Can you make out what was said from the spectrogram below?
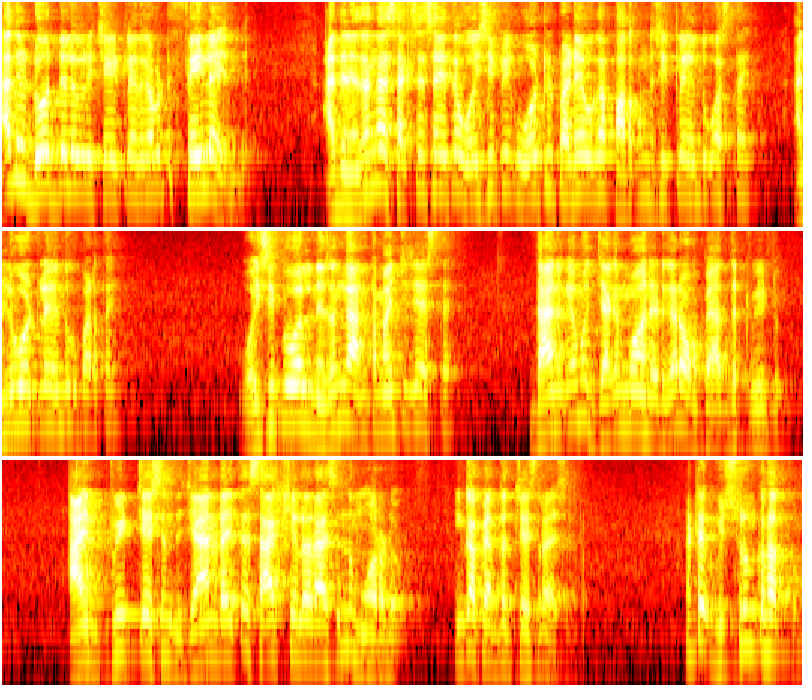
అది డోర్ డెలివరీ చేయట్లేదు కాబట్టి ఫెయిల్ అయింది. అది నిజంగా సక్సెస్ అయితే వైసీపీకి ఓట్లు పడేవుగా పదకొండు సీట్లు ఎందుకు వస్తాయి? అన్ని ఓట్లు ఎందుకు పడతాయి? వైసీపీ వాళ్ళు నిజంగా అంత మంచి చేస్తే? దానికేమో జగన్మోహన్ రెడ్డి గారు ఒక పెద్ద ట్వీట్. ఆయన ట్వీట్ చేసింది జానడ్ అయితే సాక్షిలో రాసింది మూరడు. ఇంకా పెద్ద చేసి రాశారు. అంటే విశృంఖలత్వం.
